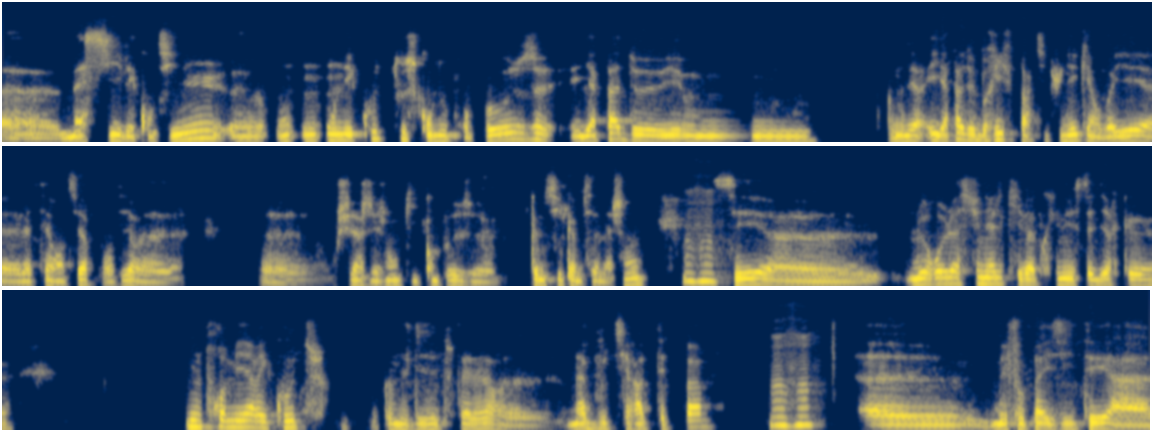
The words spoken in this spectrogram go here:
euh, massive et continue, euh, on, on, on, écoute tout ce qu'on nous propose. Il n'y a pas de il n'y a pas de brief particulier qui est envoyé à la terre entière pour dire euh, euh, on cherche des gens qui composent euh, comme ci, comme ça, machin. Mm-hmm. C'est le relationnel qui va primer, c'est-à-dire que une première écoute, comme je disais tout à l'heure, n'aboutira peut-être pas, mm-hmm. mais il faut pas hésiter à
